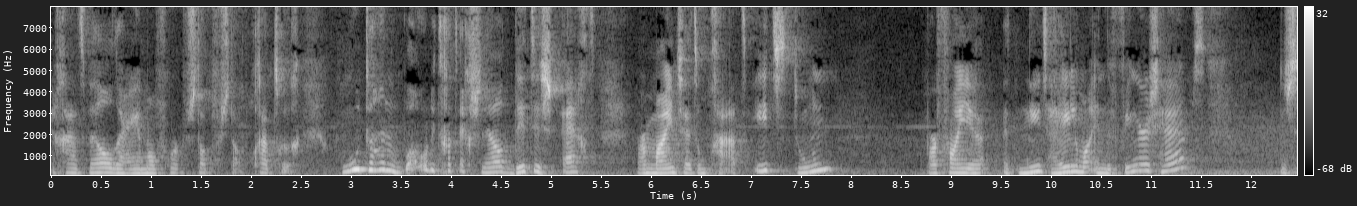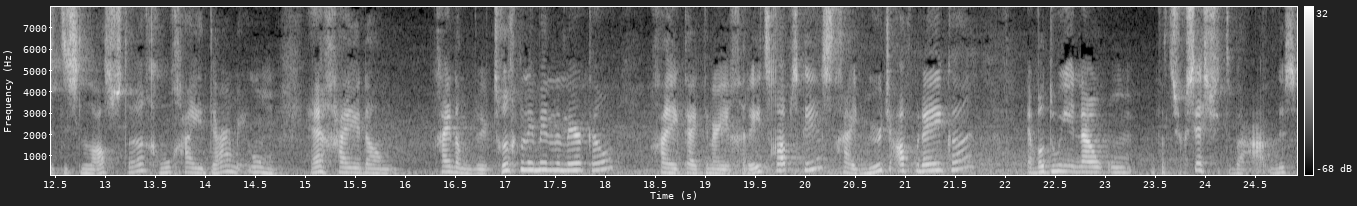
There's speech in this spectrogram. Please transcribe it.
gaat wel daar helemaal voor, stap voor stap, gaat terug. Hoe dan? Wow, dit gaat echt snel. Dit is echt waar mindset om gaat. Iets doen waarvan je het niet helemaal in de vingers hebt, dus het is lastig. Hoe ga je daarmee om? ga, je dan, ga je dan weer terugklimmen in de leerkuil? Ga je kijken naar je gereedschapskist? Ga je het muurtje afbreken? En wat doe je nou om dat succesje te behalen? Dus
